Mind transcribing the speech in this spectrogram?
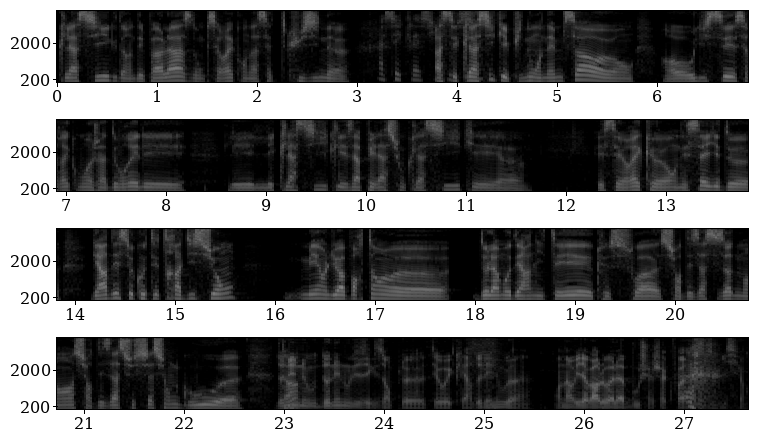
classiques, dans des palaces. Donc c'est vrai qu'on a cette cuisine euh, assez classique. Assez classique. Et puis nous, on aime ça. Euh, au lycée, c'est vrai que moi, j'adorais les, les, classiques, les appellations classiques. Et, et c'est vrai qu'on essaye de garder ce côté tradition, mais en lui apportant de la modernité, que ce soit sur des assaisonnements, sur des associations de goût. Euh, donnez-nous, donnez-nous des exemples, Théo et Claire. Donnez-nous. Euh, on a envie d'avoir l'eau à la bouche à chaque fois dans cette émission.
